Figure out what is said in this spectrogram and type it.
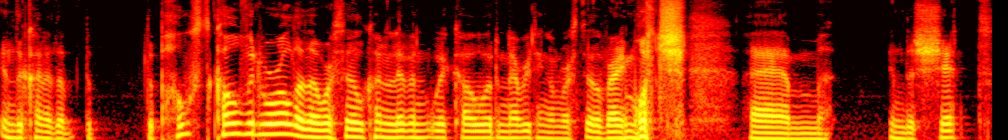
in the kind of the, the the post COVID world, although we're still kind of living with COVID and everything, and we're still very much um, in the shit.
